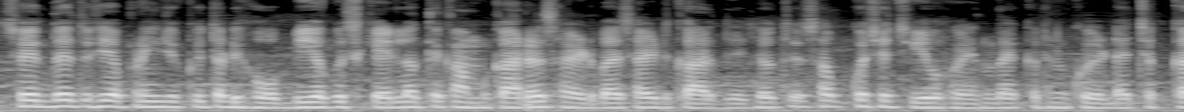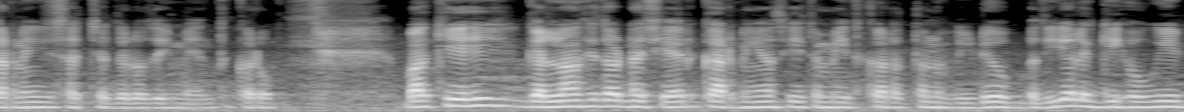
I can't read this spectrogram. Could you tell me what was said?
ਸੋ ਇਦਾਂ ਤੁਸੀਂ ਆਪਣੀ ਜੇ ਕੋਈ ਤੁਹਾਡੀ ਹੌਬੀ ਆ, ਕੋਈ ਸਕਿੱਲ ਉੱਤੇ ਕੰਮ ਕਰ ਰਹੇ ਹੋ ਸਾਈਡ ਬਾਏ ਸਾਈਡ ਕਰਦੇ ਜਾਓ ਤੇ ਸਭ ਕੁਝ ਅਚੀਵ ਹੋ ਜਾਂਦਾ, ਇੱਕ ਦਿਨ ਕੋਈ ਐਡਾ ਚੱਕਰ ਨਹੀਂ ਜੀ, ਸੱਚੇ ਦਿਲੋਂ ਤੁਸੀਂ ਮਿਹਨਤ ਕਰੋ। ਬਾਕੀ ਇਹੀ ਗੱਲਾਂ ਸੀ ਤੁਹਾਡਾ ਸ਼ੇਅਰ ਕਰਨੀਆਂ ਸੀ ਤੇ ਉਮੀਦ ਕਰਦਾ ਤੁਹਾਨੂੰ ਵੀਡੀਓ ਵਧੀਆ ਲੱਗੀ ਹੋਊਗੀ।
